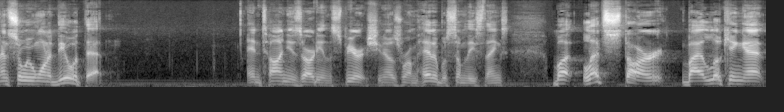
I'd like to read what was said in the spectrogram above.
And so we want to deal with that. And Tanya's already in the spirit. She knows where I'm headed with some of these things. But let's start by looking at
